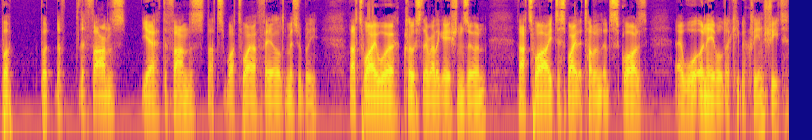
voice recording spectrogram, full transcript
but, but the the fans, yeah, the fans. That's that's why I failed miserably. That's why we're close to the relegation zone. That's why, despite a talented squad, uh, we're unable to keep a clean sheet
